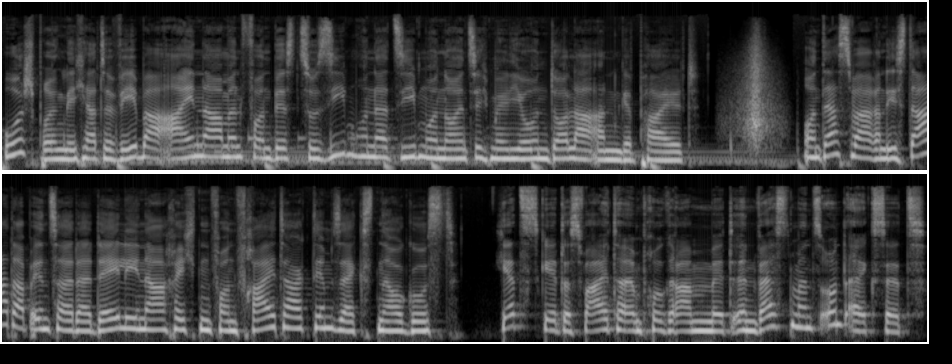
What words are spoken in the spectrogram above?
Ursprünglich hatte Weber Einnahmen von bis zu 797 Millionen Dollar angepeilt. Und das waren die Startup Insider Daily Nachrichten von Freitag, dem 6. August. Jetzt geht es weiter im Programm mit Investments und Exits.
